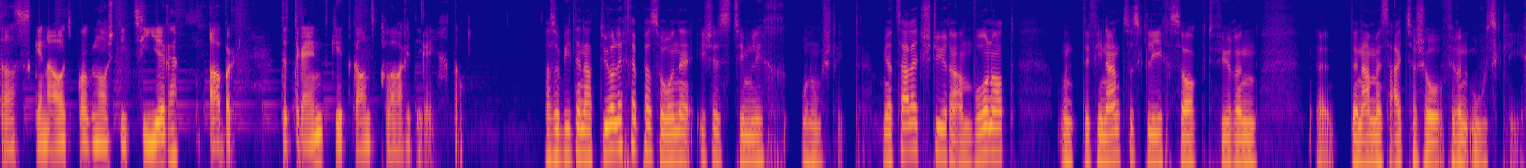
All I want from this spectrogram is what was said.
das genau zu prognostizieren. Aber der Trend geht ganz klar in die Richtung. Also bei den natürlichen Personen ist es ziemlich unumstritten. Wir zahlen die Steuern am Wohnort und der Finanzausgleich sorgt für einen, äh, der Name sagt ja schon, für einen Ausgleich.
